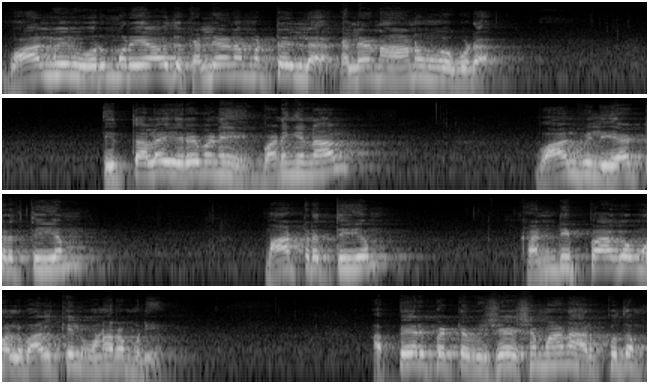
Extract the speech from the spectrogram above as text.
வாழ்வில் ஒரு முறையாவது கல்யாணம் மட்டும் இல்லை கல்யாணம் ஆனவங்க கூட இத்தலை இறைவனை வணங்கினால் வாழ்வில் ஏற்றத்தையும் மாற்றத்தையும் கண்டிப்பாக உங்கள் வாழ்க்கையில் உணர முடியும். அப்பேற்பட்ட விசேஷமான அற்புதம்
